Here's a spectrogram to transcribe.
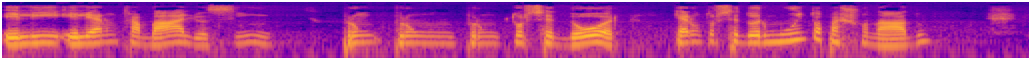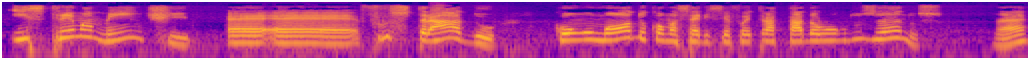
ele, ele era um trabalho assim para um, um, um torcedor que era um torcedor muito apaixonado e extremamente é, é, frustrado com o modo como a Série C foi tratada ao longo dos anos, né?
